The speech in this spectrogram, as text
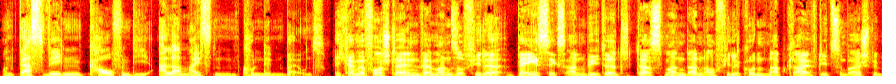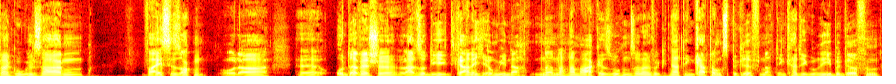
und deswegen kaufen die allermeisten Kundinnen bei uns. Ich kann mir vorstellen, wenn man so viele Basics anbietet, dass man dann auch viele Kunden abgreift, die zum Beispiel bei Google sagen, weiße Socken oder äh, Unterwäsche, also die gar nicht irgendwie nach, ne, nach einer Marke suchen, sondern wirklich nach den Gattungsbegriffen, nach den Kategoriebegriffen.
